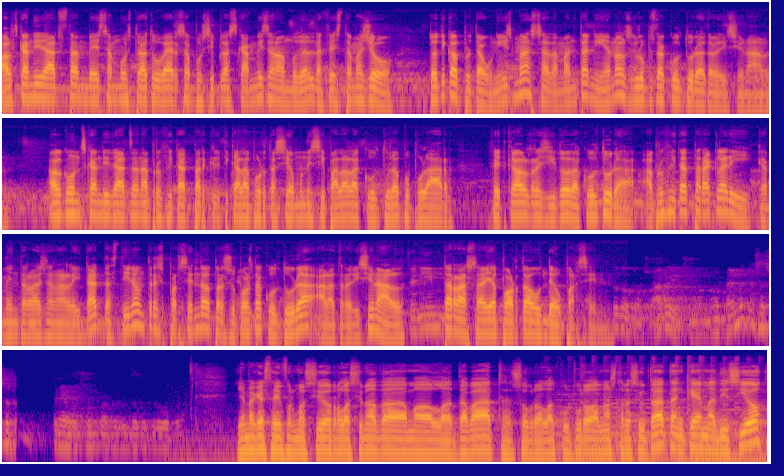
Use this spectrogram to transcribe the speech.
Els candidats també s'han mostrat oberts a possibles canvis en el model de festa major, tot i que el protagonisme s'ha de mantenir en els grups de cultura tradicional. Alguns candidats han aprofitat per criticar l'aportació municipal a la cultura popular, fet que el regidor de Cultura ha aprofitat per aclarir que mentre la Generalitat destina un 3% del pressupost de cultura a la tradicional, Terrassa hi aporta un 10%. I amb aquesta informació relacionada amb el debat sobre la cultura a la nostra ciutat, tanquem edició.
